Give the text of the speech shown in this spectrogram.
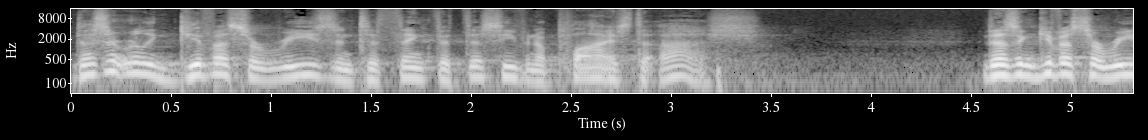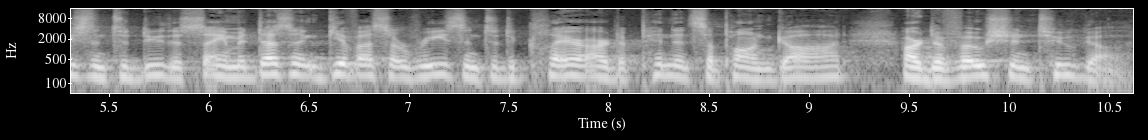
doesn't really give us a reason to think that this even applies to us. It doesn't give us a reason to do the same. It doesn't give us a reason to declare our dependence upon God, our devotion to God.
